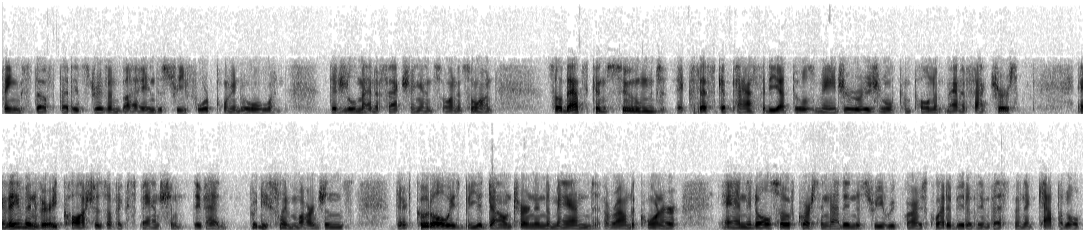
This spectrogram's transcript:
Things stuff that is driven by Industry 4.0 and digital manufacturing and so on and so on. So that's consumed excess capacity at those major original component manufacturers. And they've been very cautious of expansion. They've had pretty slim margins. There could always be a downturn in demand around the corner. And it also, of course, in that industry requires quite a bit of investment and capital.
